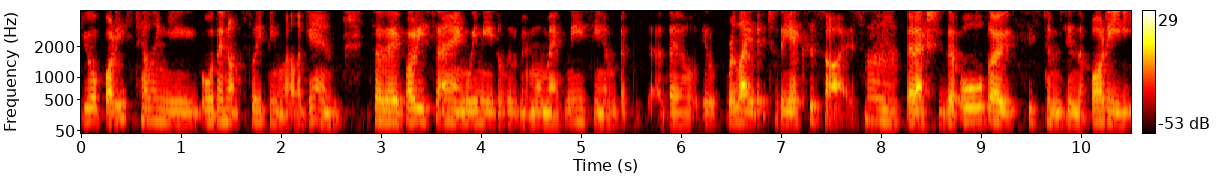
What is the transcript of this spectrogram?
your body's telling you, or they're not sleeping well again. So their body's saying we need a little bit more magnesium, but they'll it'll relate it to the exercise. Mm. But actually, that all those systems in the body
